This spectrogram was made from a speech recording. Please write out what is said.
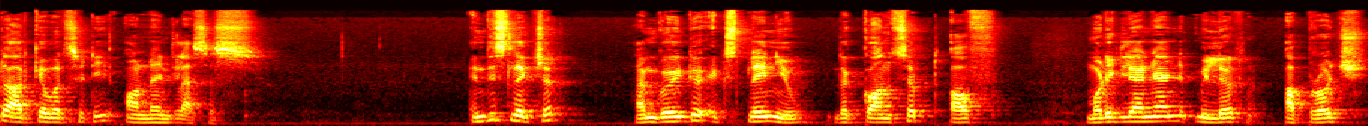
to RK Varsity online classes. In this lecture, I am going to explain you the concept of Modigliani and Miller approach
